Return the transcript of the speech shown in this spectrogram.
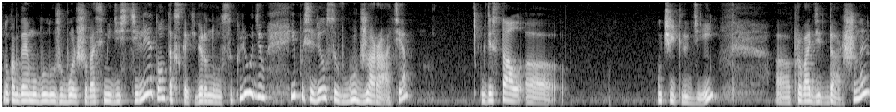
Но когда ему было уже больше 80 лет, он, так сказать, вернулся к людям и поселился в Гуджарате, где стал э, учить людей, э, проводить даршины.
